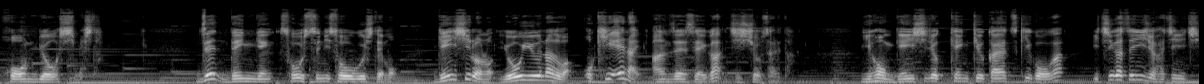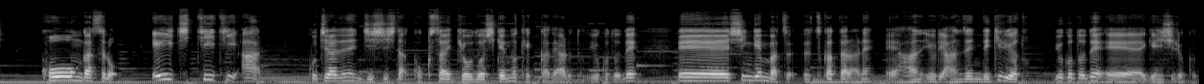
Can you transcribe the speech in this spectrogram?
本領を示した。全電源喪失に遭遇しても、原子炉の溶融などは起き得ない安全性が実証された。日本原子力研究開発機構が1月28日、高温ガス炉 HTTR こちらでね、実施した国際共同試験の結果であるということで、えー、新原発使ったらね、えー、より安全にできるよということで、えー、原子力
